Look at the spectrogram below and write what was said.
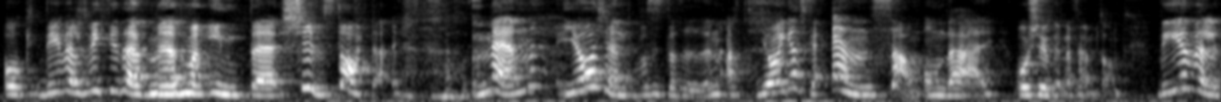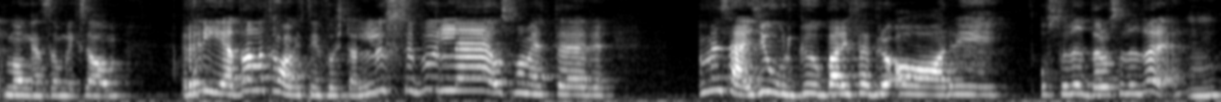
Och det är väldigt viktigt här för mig att man inte tjuvstartar. Men jag har känt på sista tiden att jag är ganska ensam om det här år 2015. Det är väldigt många som liksom redan har tagit sin första lussebulle och som äter men så här, jordgubbar i februari och så vidare och så vidare. Mm.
